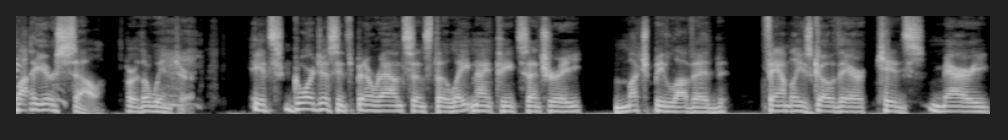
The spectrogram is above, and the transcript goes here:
by yourself for the winter. It's gorgeous. It's been around since the late 19th century, much beloved. Families go there, kids marry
